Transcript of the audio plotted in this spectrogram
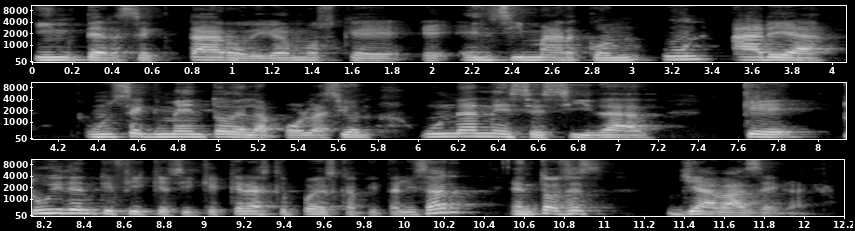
intersectar o digamos que eh, encimar con un área, un segmento de la población, una necesidad que tú identifiques y que creas que puedes capitalizar, entonces ya vas de gana.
